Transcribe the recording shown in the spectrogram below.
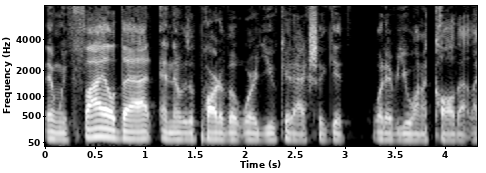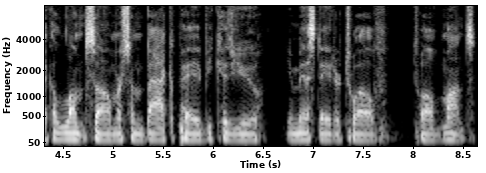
then we filed that, and there was a part of it where you could actually get whatever you want to call that, like a lump sum or some back pay because you you missed eight or 12, 12 months.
